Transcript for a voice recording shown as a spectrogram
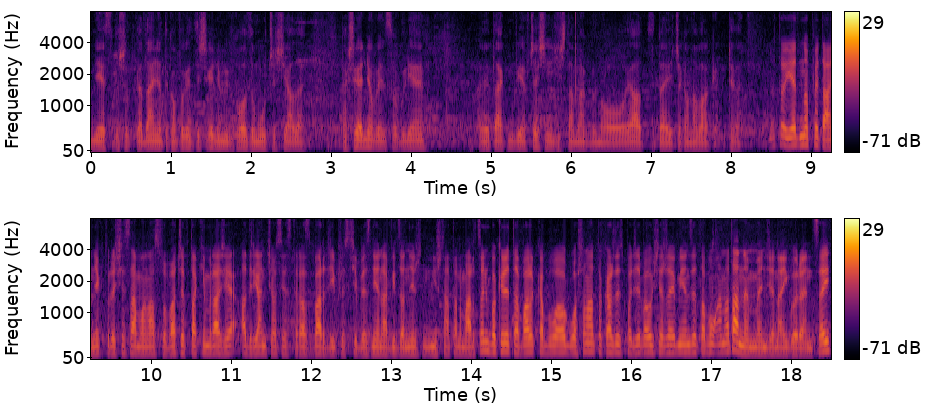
nie jestem też od gadania, te konferencje średnio mi wychodzą, uczę się, ale tak średnio, więc ogólnie e, tak jak mówiłem wcześniej, gdzieś tam jakby no ja tutaj czekam na walkę, tyle. No to jedno pytanie, które się samo nasuwa. Czy w takim razie Adrian Cios jest teraz bardziej przez ciebie znienawidzony niż, niż Natan Marcoń? Bo kiedy ta walka była ogłoszona, to każdy spodziewał się, że między tobą a Natanem będzie najgoręcej.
